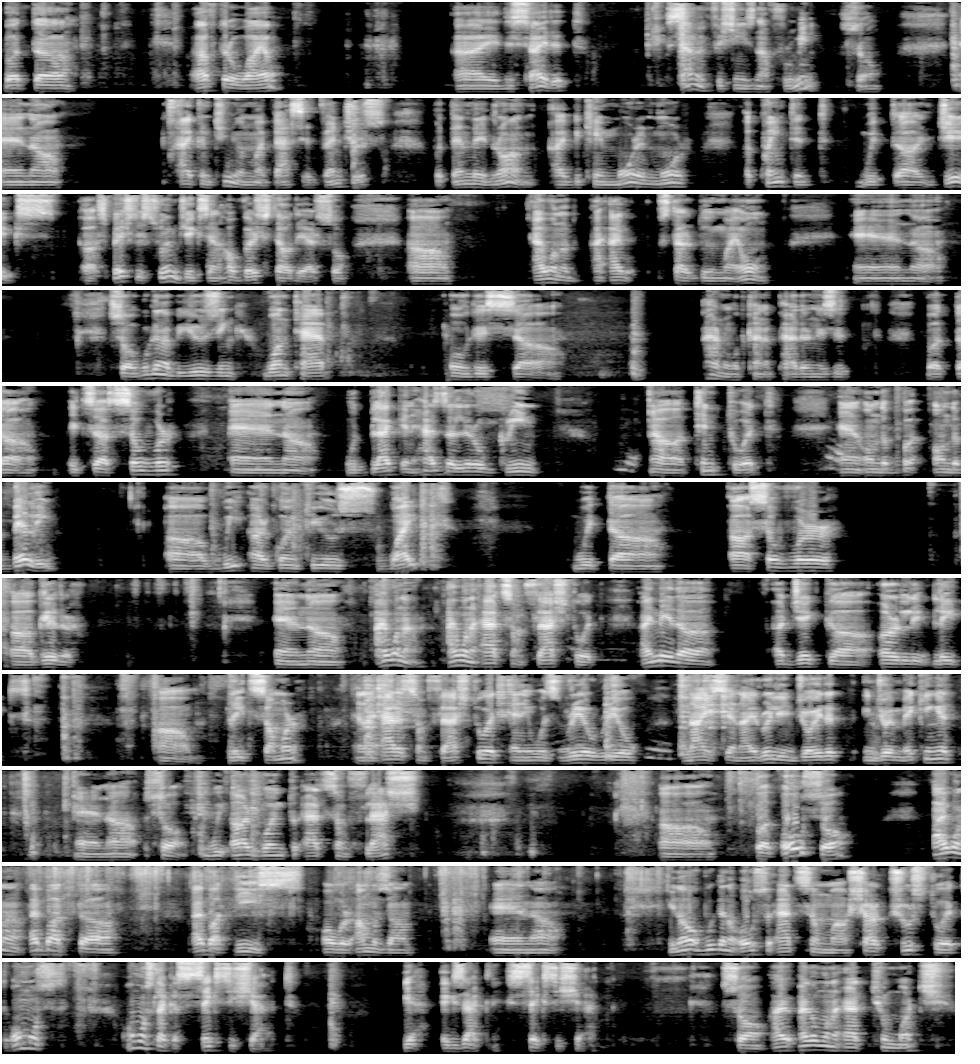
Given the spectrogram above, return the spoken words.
But uh, after a while I decided salmon fishing is not for me. So and uh, I continue on my bass adventures but then later on, I became more and more acquainted with uh, jigs, uh, especially swim jigs, and how versatile they are. So uh, I wanted, I, I, started doing my own, and uh, so we're gonna be using one tab of this. Uh, I don't know what kind of pattern is it, but uh, it's a silver and with black, and has a little green uh, tint to it. And on the on the belly uh, we are going to use white with uh, uh, silver glitter. And uh, I wanna I wanna add some flash to it. I made a a jig uh, early late um, late summer and I added some flash to it and it was real real nice and I really enjoyed it enjoy making it. And uh, so we are going to add some flash. Uh, but also I wanna I bought uh, I bought these over Amazon. And uh, you know we're gonna also add some uh, chartreuse to it. Almost almost like a sexy shad yeah, exactly. Sexy shad. So I, I don't want to add too much.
